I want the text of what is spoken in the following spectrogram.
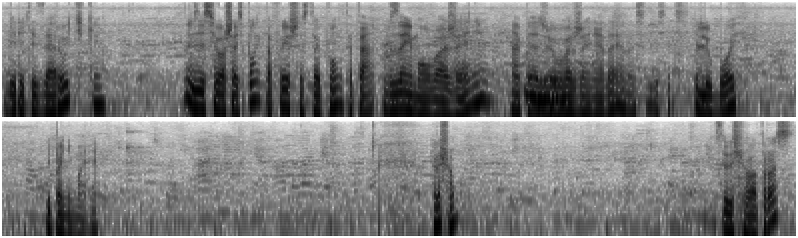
берете за ручки. Ну, здесь всего шесть пунктов, и шестой пункт — это взаимоуважение. Опять mm-hmm. же, уважение, да, у нас здесь есть любовь и понимание. Хорошо. Следующий вопрос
